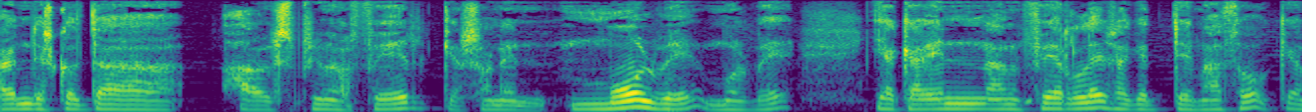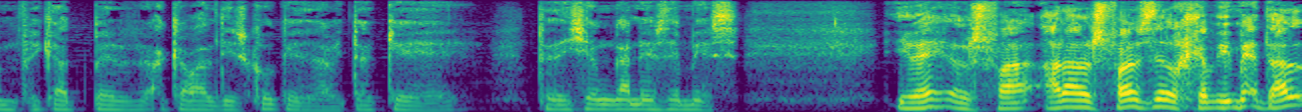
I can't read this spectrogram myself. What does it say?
acabem d'escoltar els Primal Fair, que sonen molt bé, molt bé, i acabem en fer-les aquest temazo que han ficat per acabar el disco, que de veritat que te deixem ganes de més. I bé, els fa... ara els fans del heavy metal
